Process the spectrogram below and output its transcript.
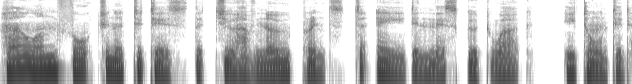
How unfortunate it is that you have no prince to aid in this good work, he taunted.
